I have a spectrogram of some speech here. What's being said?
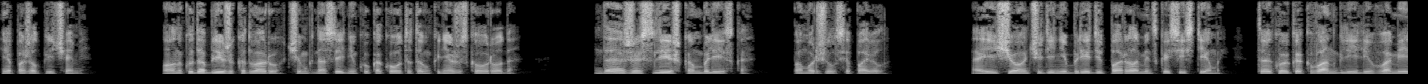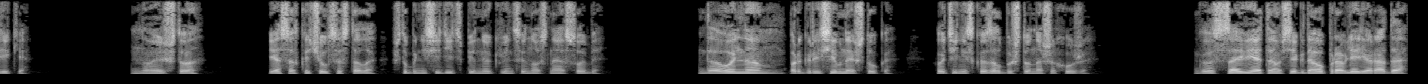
Я пожал плечами. Он куда ближе ко двору, чем к наследнику какого-то там княжеского рода. Даже слишком близко, поморщился Павел. А еще он чуть и не бредит парламентской системой, такой, как в Англии или в Америке. Ну и что? Я соскочил со стола, чтобы не сидеть спиной к венценосной особе. Довольно прогрессивная штука, хоть и не сказал бы, что наша хуже. Госсоветом всегда управляли рода,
